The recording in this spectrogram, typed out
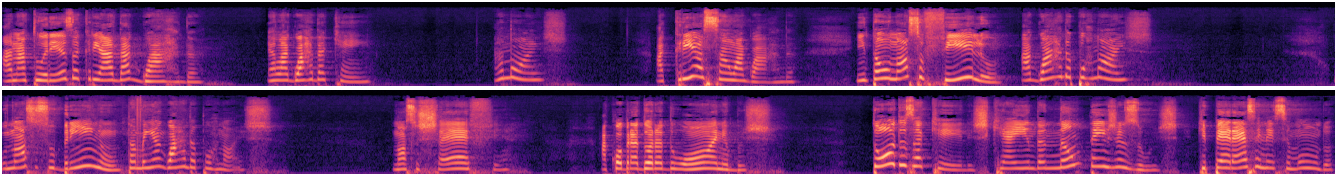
a natureza criada aguarda. Ela aguarda quem? A nós. A criação aguarda. Então, o nosso filho aguarda por nós. O nosso sobrinho também aguarda por nós. Nosso chefe, a cobradora do ônibus, todos aqueles que ainda não têm Jesus, que perecem nesse mundo,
